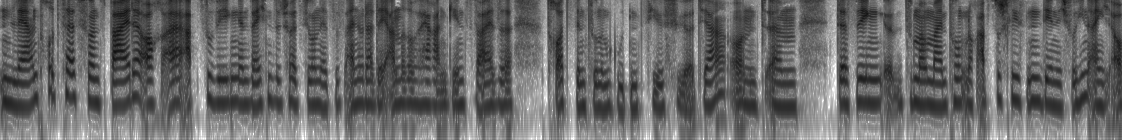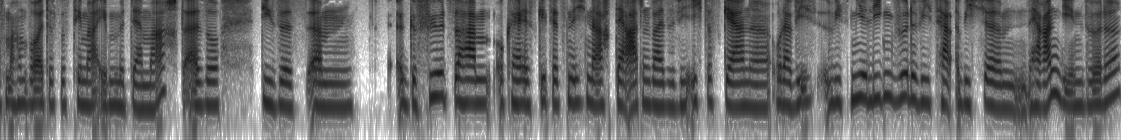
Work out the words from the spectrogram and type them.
ein Lernprozess für uns beide, auch äh, abzuwägen, in welchen Situationen jetzt das eine oder die andere Herangehensweise trotzdem zu einem guten Ziel führt, ja. Und ähm, deswegen, äh, zu meinem Punkt noch abzuschließen, den ich vorhin eigentlich aufmachen wollte, ist das Thema eben mit der Macht. Also dieses ähm, Gefühl zu haben, okay, es geht jetzt nicht nach der Art und Weise, wie ich das gerne oder wie, ich, wie es mir liegen würde, wie, wie ich ähm, herangehen würde,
